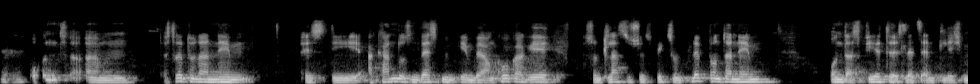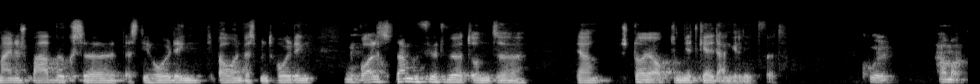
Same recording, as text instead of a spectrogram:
Mhm. Und ähm, das dritte Unternehmen ist die Acandus Investment GmbH und Co. KG, so ein klassisches Fix- und Flip-Unternehmen. Und das vierte ist letztendlich meine Sparbüchse, das ist die Holding, die Bauinvestment Holding, mhm. wo alles zusammengeführt wird und äh, ja, steueroptimiert Geld angelegt wird. Cool. Hammer.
